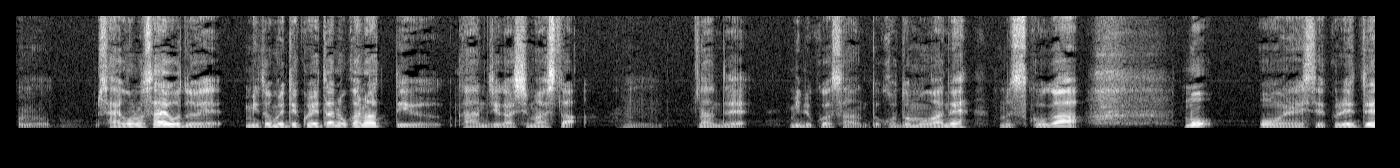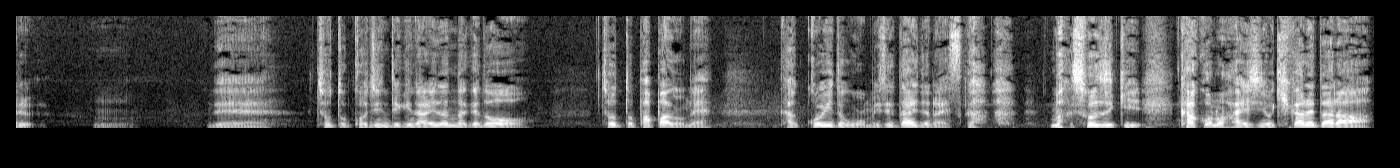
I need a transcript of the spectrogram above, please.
うん、最後の最後で認めてくれたのかなっていう感じがしました、うん、なんでミルコさんと子供がね息子がも応援してくれてる、うん、でちょっと個人的なあれなんだけどちょっとパパのねかっこいいとこも見せたいじゃないですか。まあ正直過去の配信を聞かれたら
